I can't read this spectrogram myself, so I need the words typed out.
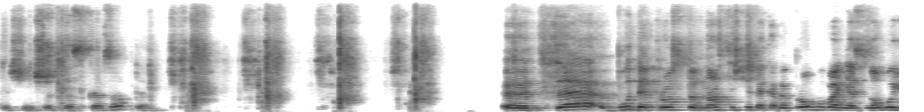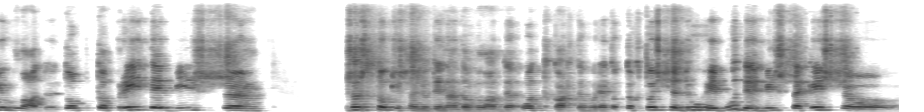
точніше це сказати. Е, Це буде просто в нас ще таке випробування з новою владою. Тобто прийде більш е, жорстокіша людина до влади. От карти говорять. Тобто, хто ще другий буде, більш такий, що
